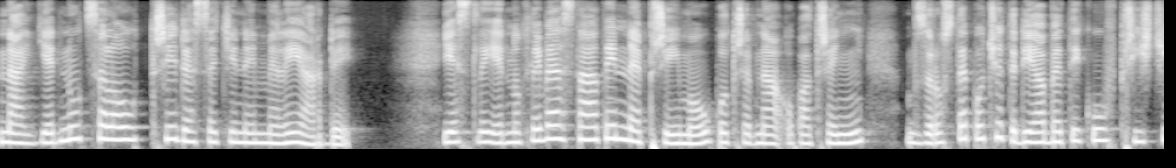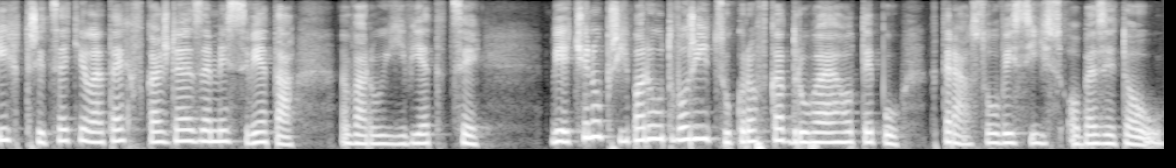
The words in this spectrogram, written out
na 1,3 miliardy. Jestli jednotlivé státy nepřijmou potřebná opatření, vzroste počet diabetiků v příštích 30 letech v každé zemi světa, varují vědci – Většinu případů tvoří cukrovka druhého typu, která souvisí s obezitou.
